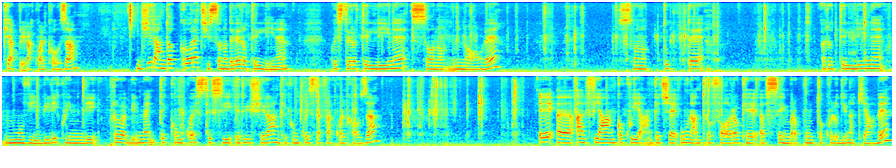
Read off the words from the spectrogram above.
che aprirà qualcosa. Girando ancora ci sono delle rotelline. Queste rotelline sono 9 sono tutte rotelline movibili quindi probabilmente con queste si riuscirà anche con queste a fare qualcosa. E eh, al fianco qui anche c'è un altro foro che eh, sembra appunto quello di una chiave.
